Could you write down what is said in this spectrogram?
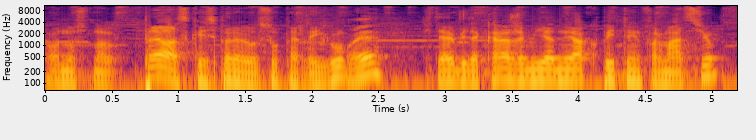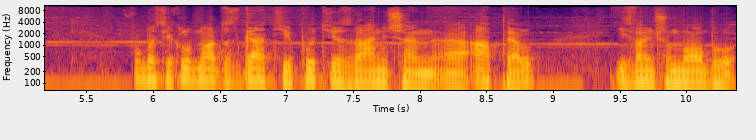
odnosno prelaska iz prve u Superligu, Ko je? htio bih da kažem jednu jako bitnu informaciju. Futbolski klub Mladost Gat je uputio zvaničan uh, apel i zvaničnu molbu uh,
